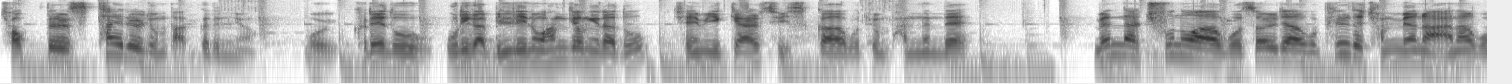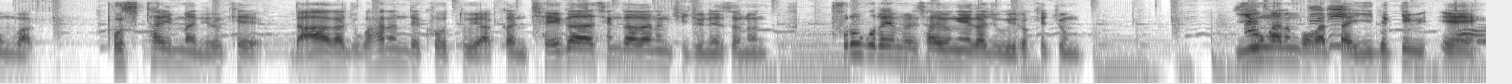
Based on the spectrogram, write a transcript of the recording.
적들 스타일을 좀 봤거든요. 뭐 그래도 우리가 밀리는 환경이라도 재미있게 할 수 있을까 하고 좀 봤는데 맨날 추노하고 썰자하고 필드 전면을 안 하고 막 보스 타임만 이렇게 나와가지고 하는데 그것도 약간 제가 생각하는 기준에서는 음. 프로그램을 사용해가지고 이렇게 좀 이용하는 것 적들이? 같다 이 느낌이 예 어,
